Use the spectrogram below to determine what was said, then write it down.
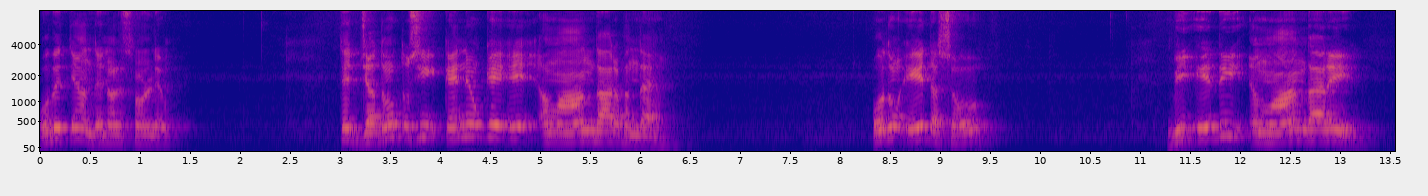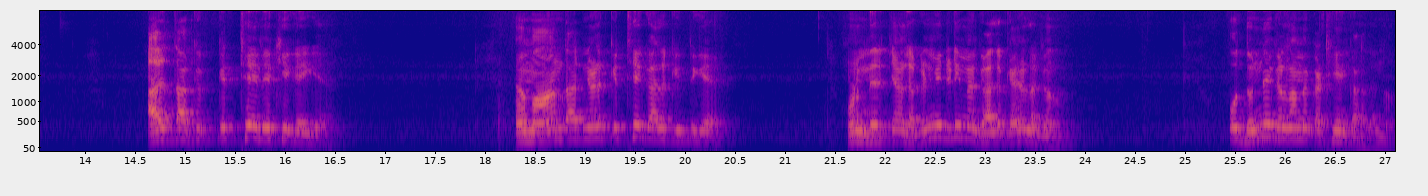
ਉਹ ਵੀ ਧਿਆਨ ਦੇ ਨਾਲ ਸੁਣ ਲਿਓ। ਤੇ ਜਦੋਂ ਤੁਸੀਂ ਕਹਿੰਦੇ ਹੋ ਕਿ ਇਹ ਇਮਾਨਦਾਰ ਬੰਦਾ ਹੈ, ਉਦੋਂ ਇਹ ਦੱਸੋ ਵੀ ਇਹਦੀ ਇਮਾਨਦਾਰੀ ਅੱਜ ਤੱਕ ਕਿੱਥੇ ਵੇਖੀ ਗਈ ਹੈ? ਇਮਾਨਦਾਰੀ ਨਾਲ ਕਿੱਥੇ ਗੱਲ ਕੀਤੀ ਹੈ? ਹੁਣ ਮਿਰਚਾਂ ਲੱਗਣਗੀਆਂ ਜਿਹੜੀ ਮੈਂ ਗੱਲ ਕਹਿਣ ਲੱਗਾ, ਉਹ ਦੋਨੇ ਗੱਲਾਂ ਮੈਂ ਇਕੱਠੀਆਂ ਕਰ ਦਿੰਦਾ।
